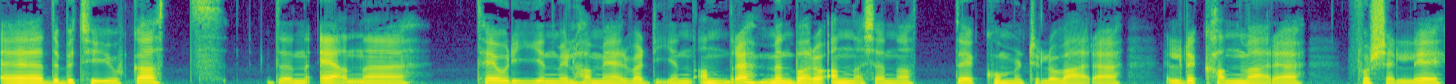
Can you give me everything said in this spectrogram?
Eh, det betyr jo ikke at den ene teorien vil ha mer verdi enn andre, men bare å anerkjenne at det kommer til å være Eller det kan være forskjellig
